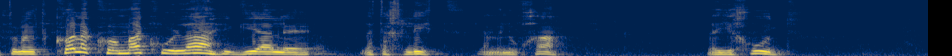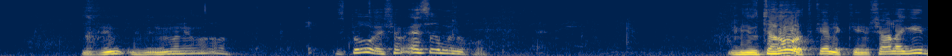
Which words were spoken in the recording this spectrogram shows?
זאת אומרת, כל הקומה כולה הגיעה לתכלית, למנוחה, לייחוד. מבינים מה אני אומר לו? תספרו, יש שם עשר מנוחות. מיותרות, כן, כי אפשר להגיד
